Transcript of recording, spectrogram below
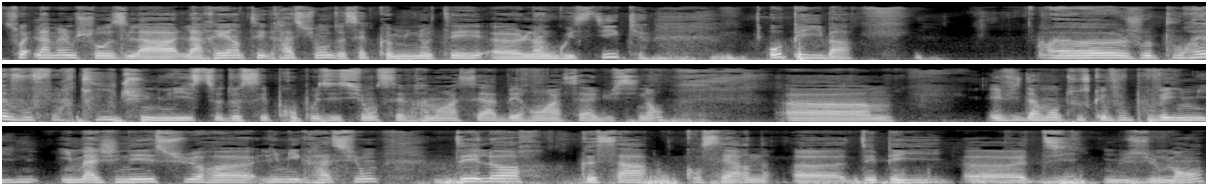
souhaitent la même chose la, la réintégration de cette communauté linguistique aux Pays-Bas euh, je pourrais vous faire toute une liste de ces propositions. C'est vraiment assez aberrant, assez hallucinant. Euh, évidemment tout ce que vous pouvez imaginer sur euh, l'immigration dès lors que ça concerne euh, des pays euh, dits musulmans.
